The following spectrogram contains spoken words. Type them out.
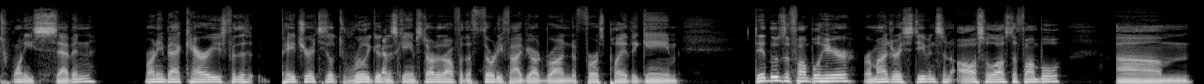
27 running back carries for the Patriots. He looked really good in this game. Started off with a 35 yard run to first play of the game. Did lose a fumble here. Rhamondre Stevenson also lost a fumble. Um,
